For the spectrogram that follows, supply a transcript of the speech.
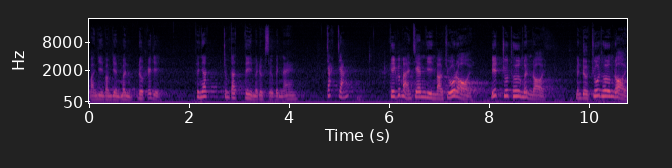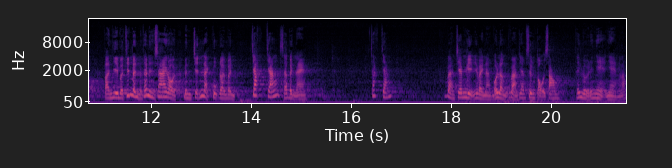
và nhìn vào nhìn mình được cái gì? Thứ nhất, chúng ta tìm được sự bình an. Chắc chắn khi các bạn chị em nhìn vào chúa rồi, biết chúa thương mình rồi, mình được chúa thương rồi, và nhìn vào chính mình mình thấy mình sai rồi, mình chỉnh lại cuộc đời mình, chắc chắn sẽ bình an. Chắc chắn. Các bạn chị em nghiệm như vậy nè, mỗi lần các bạn chị em xưng tội xong, thấy người nó nhẹ nhàng lắm,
